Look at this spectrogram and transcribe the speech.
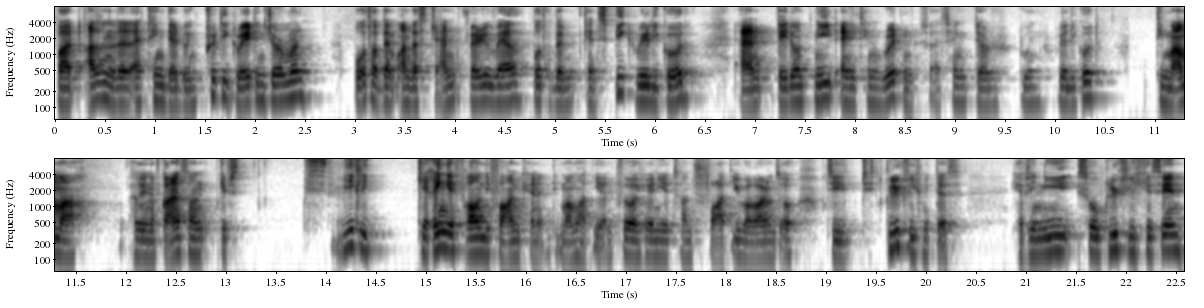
But other than that, I think they're doing pretty great in German. Both of them understand very well. Both of them can speak really good and they don't need anything written. So I think they're doing really good. Die Mama, also in Afghanistan gibt es wirklich geringe Frauen, die fahren können. Die Mama hat ihren Führerschein jetzt an, fährt überall und so. Sie, sie ist glücklich mit das. Ich habe sie nie so glücklich gesehen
